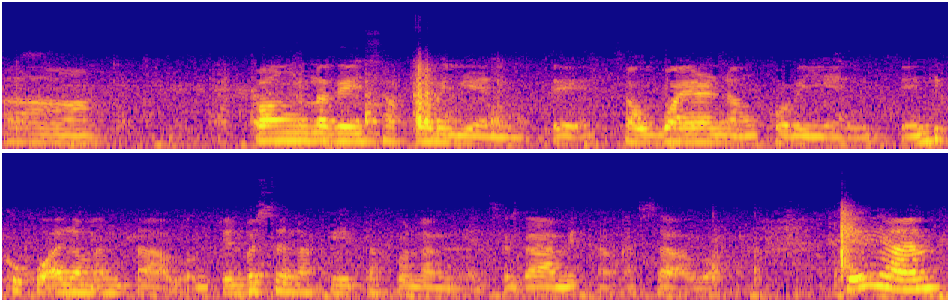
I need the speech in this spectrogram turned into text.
ah, panglagay sa kuryente, sa wire ng kuryente. Hindi ko po alam ang tawag. Pero basta nakita ko lang yan sa gamit ng asawa. So yan,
